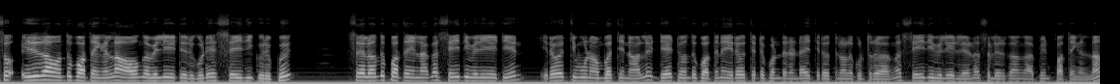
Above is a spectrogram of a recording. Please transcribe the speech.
ஸோ இதுதான் வந்து பார்த்தீங்கன்னா அவங்க வெளியிட்டிருக்கக்கூடிய செய்தி குறிப்பு ஸோ இதில் வந்து பார்த்தீங்கன்னாக்கா செய்தி வெளியீட்டு எண் இருபத்தி மூணு ஐம்பத்தி நாலு. டேட் வந்து பார்த்தீங்கன்னா இருபத்தெட்டு பன்னெண்டு ரெண்டாயிரத்தி இருபத்தி நாலு கொடுத்துருக்காங்க. செய்தி வெளியீட்டில் என்ன சொல்லியிருக்காங்க அப்படின்னு பார்த்தீங்கன்னா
